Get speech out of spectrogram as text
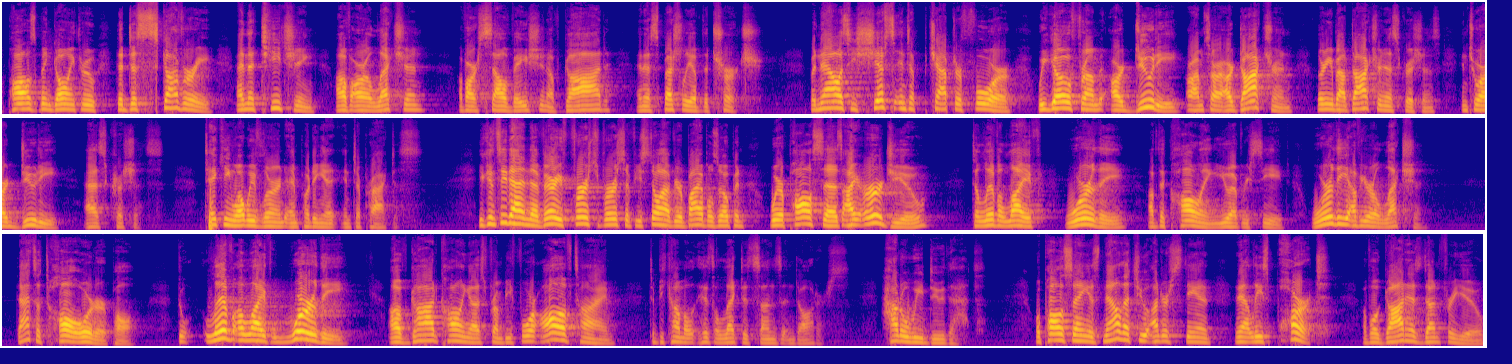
Paul's been going through the discovery and the teaching of our election, of our salvation, of God, and especially of the church. But now, as he shifts into chapter 4, we go from our duty, or I'm sorry, our doctrine, learning about doctrine as Christians, into our duty as Christians taking what we've learned and putting it into practice. You can see that in the very first verse, if you still have your Bibles open, where Paul says, I urge you to live a life worthy of the calling you have received, worthy of your election. That's a tall order, Paul. To live a life worthy of God calling us from before all of time to become his elected sons and daughters. How do we do that? What Paul is saying is now that you understand in at least part of what God has done for you,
